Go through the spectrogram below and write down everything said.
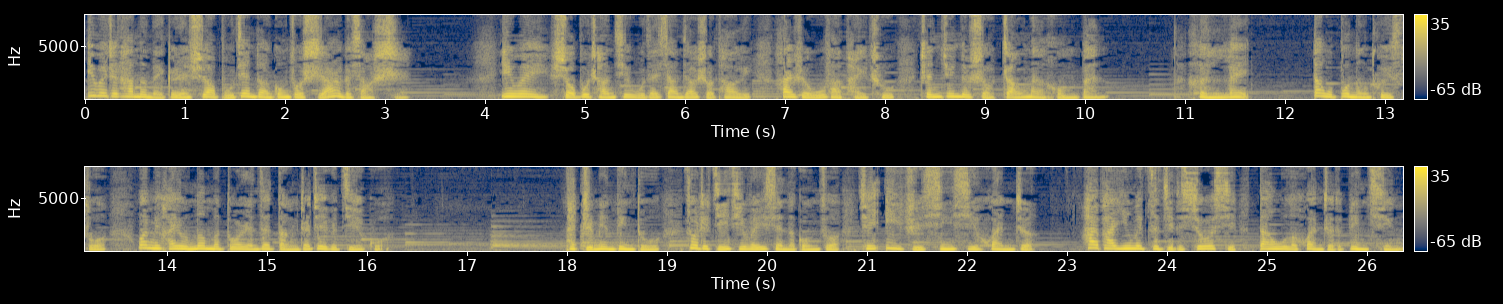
意味着他们每个人需要不间断工作十二个小时。因为手部长期捂在橡胶手套里，汗水无法排出，陈军的手长满红斑，很累。但我不能退缩，外面还有那么多人在等着这个结果。他直面病毒，做着极其危险的工作，却一直心系患者，害怕因为自己的休息耽误了患者的病情。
